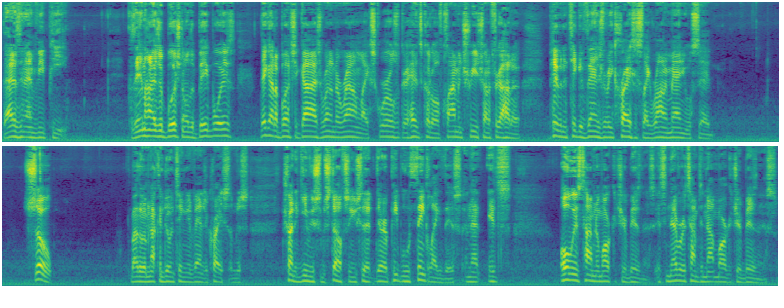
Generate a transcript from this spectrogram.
That is an MVP. Because Anheuser-Busch and all the big boys, they got a bunch of guys running around like squirrels with their heads cut off, climbing trees, trying to figure out how to pivot and take advantage of every crisis, like Rahm Emanuel said. So, by the way, I'm not condoning taking advantage of crisis. I'm just trying to give you some stuff so you see that there are people who think like this and that it's always time to market your business. It's never a time to not market your business.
